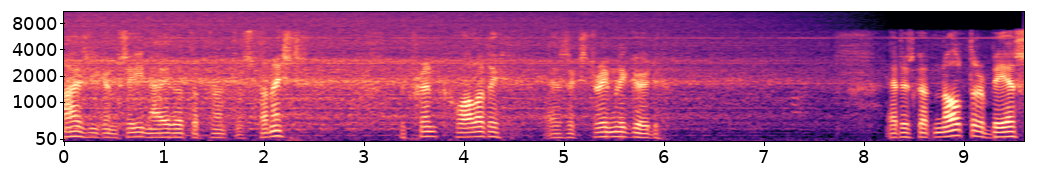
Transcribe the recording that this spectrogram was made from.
As you can see now that the print is finished, the print quality is extremely good. It has got an Ultrabase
